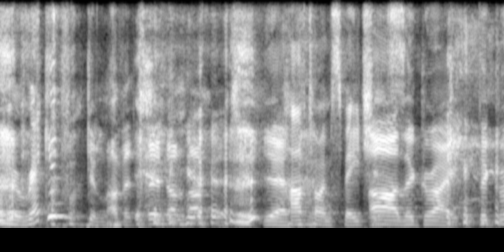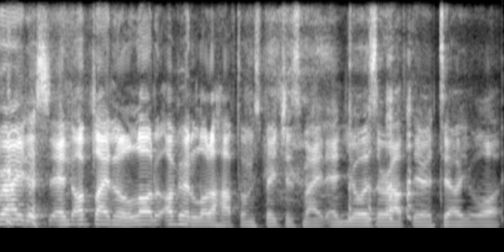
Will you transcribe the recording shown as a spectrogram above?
you reckon? I Fucking love it. dude. I love it. Yeah. Halftime speeches. Ah, the great, the greatest, and I've played a lot. Of, I've heard a lot of halftime speeches, mate, and yours are up there. I tell you what,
